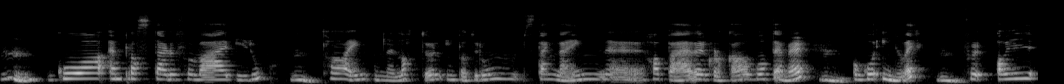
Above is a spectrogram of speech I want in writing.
Mm. Gå en plass der du får være i ro. Mm. Ta inn, om det er naturen, inn på et rom, steng deg inn, eh, ha på deg øreklokka, whatever, Mm. og gå innover. Mm. For alle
